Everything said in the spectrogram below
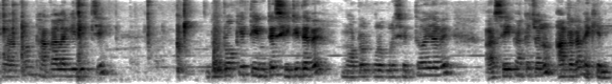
তো এখন ঢাকা লাগিয়ে দিচ্ছি। দুটো কি তিনটে সিটি দেবে। মটর পুরোপুরি সেদ্ধ হয়ে যাবে। আর সেই ফাঁকে চলুন আটাটা মেখে নিই।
